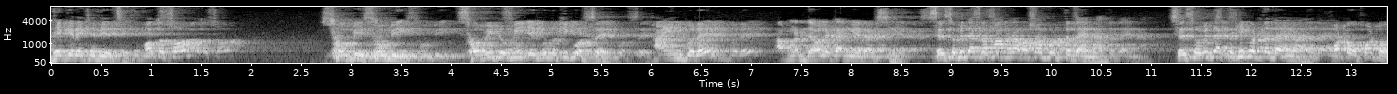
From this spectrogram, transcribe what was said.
ঢেকে রেখে দিয়েছে। অথচ ছবি ছবি ছবি টবি এগুলো কি করছে? ফাইন করে আপনার দেওয়ালে টাঙিয়ে রাখছে। সেই ছবিতে একটা মাগরা ভাষা পড়তে দেয় না। সেই ছবিতে একটা কি করতে দেয় না? ফটো ফটো।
